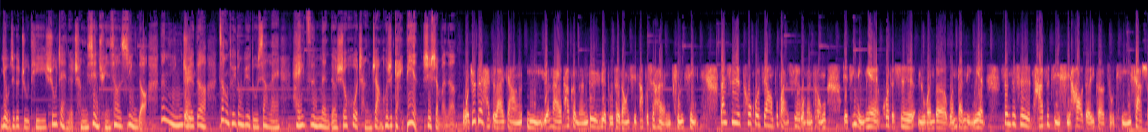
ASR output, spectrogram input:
有这个主题书展的呈现，全校性的，那您觉得这样推动阅读下来，孩子们的收获、成长或是改变是什么呢？我觉得对孩子来讲，以原来他可能对于阅读这个东西他不是很亲近，但是透过这样，不管是我们从节庆里面，或者是语文的文本里面，甚至是他自己喜好的一个主题下手。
